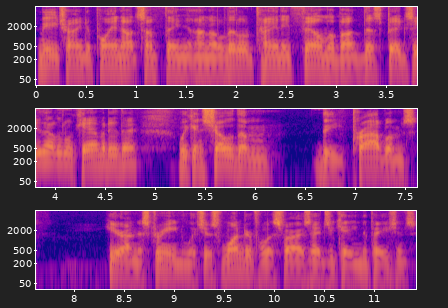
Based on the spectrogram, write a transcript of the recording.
me trying to point out something on a little tiny film about this big. See that little cavity there? We can show them the problems here on the screen, which is wonderful as far as educating the patients.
